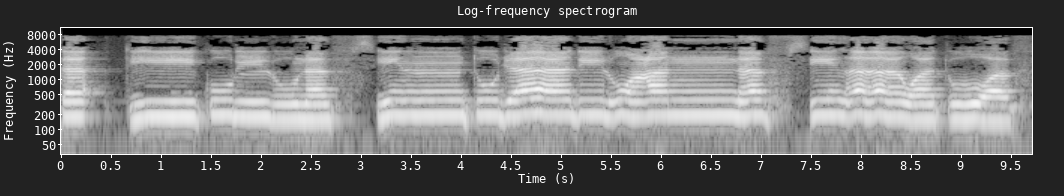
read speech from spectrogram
تاتي كل نفس تجادل عن نفسها وتوفى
